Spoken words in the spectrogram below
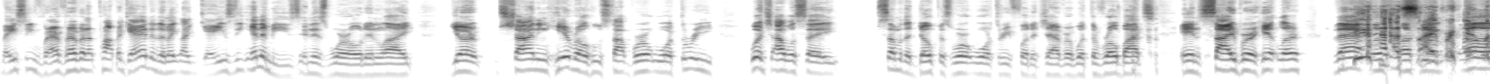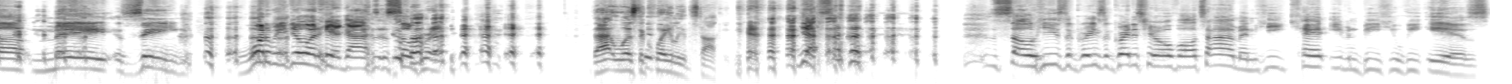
basically rev- revving propaganda to make like gays the enemies in this world, and like your shining hero who stopped World War Three, which I will say some of the dopest World War Three footage ever with the robots and Cyber Hitler. That Yeah, was fucking amazing. what are we doing here, guys? It's so great. that was the Quaaludes talking. yes. so he's the great, he's the greatest hero of all time, and he can't even be who he is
